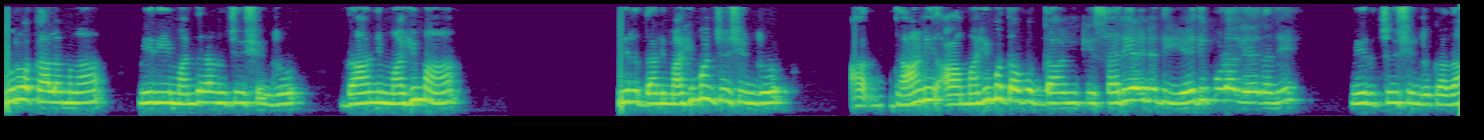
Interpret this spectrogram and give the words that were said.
పూర్వకాలమున మీరు ఈ మందిరాన్ని చూసిండ్రు. దాని మహిమ మీరు దాని మహిమను చూసిండ్రు. దాని ఆ మహిమతో దానికి సరి అయినది ఏది కూడా లేదని మీరు చూసిండ్రు కదా.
